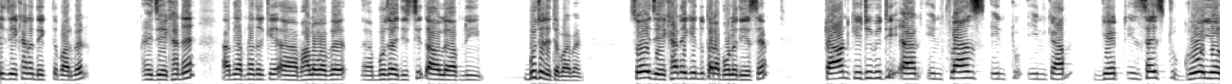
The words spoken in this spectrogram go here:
এই যে এখানে দেখতে পারবেন, এই যে এখানে আমি আপনাদেরকে ভালোভাবে বোঝাই দিচ্ছি, তাহলে আপনি বুঝে নিতে পারবেন। সো এই যে এখানে কিন্তু তারা বলে দিয়েছে turn creativity and influence into income get insights to grow your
